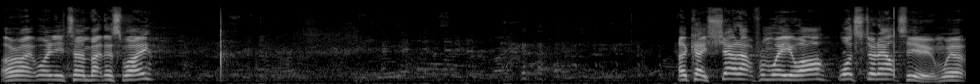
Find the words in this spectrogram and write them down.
All right, why don't you turn back this way? Okay, shout out from where you are. What stood out to you? And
